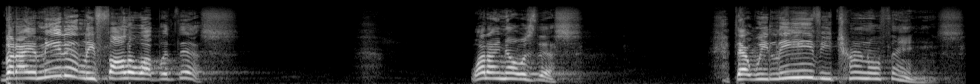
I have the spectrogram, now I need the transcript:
But I immediately follow up with this. What I know is this that we leave eternal things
